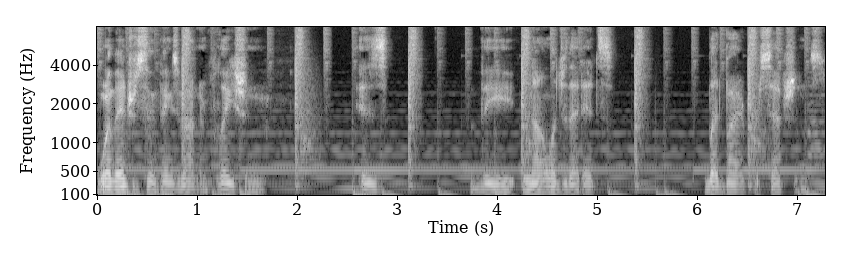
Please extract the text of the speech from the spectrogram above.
One of the interesting things about inflation is the knowledge that it's led by our perceptions.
